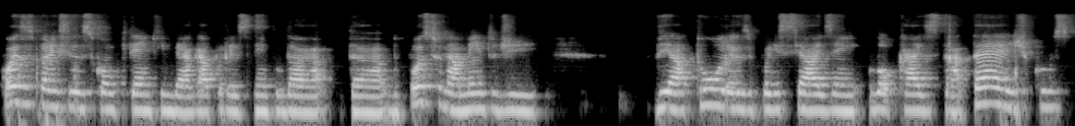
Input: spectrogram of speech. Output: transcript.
coisas parecidas com o que tem aqui em BH, por exemplo, da, da, do posicionamento de viaturas e policiais em locais estratégicos.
